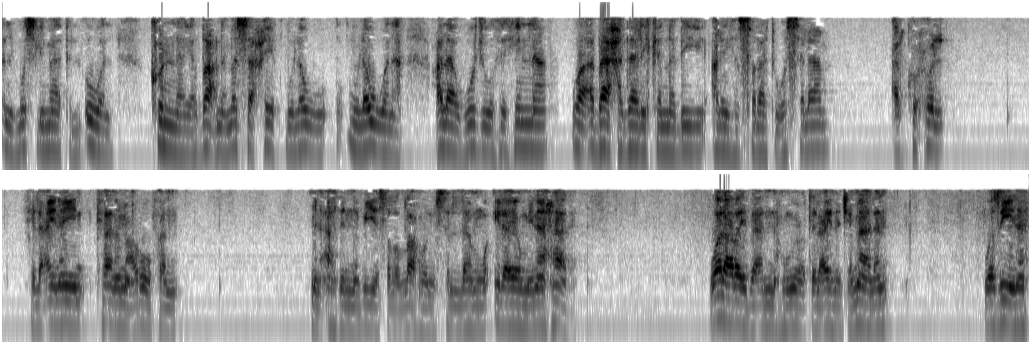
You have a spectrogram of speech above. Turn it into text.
المسلمات الأول كن يضعن مساحيق ملو ملونة على وجوههن وأباح ذلك النبي عليه الصلاة والسلام. الكحل في العينين كان معروفا من عهد النبي صلى الله عليه وسلم وإلى يومنا هذا. ولا ريب أنه يعطي العين جمالا وزينة.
